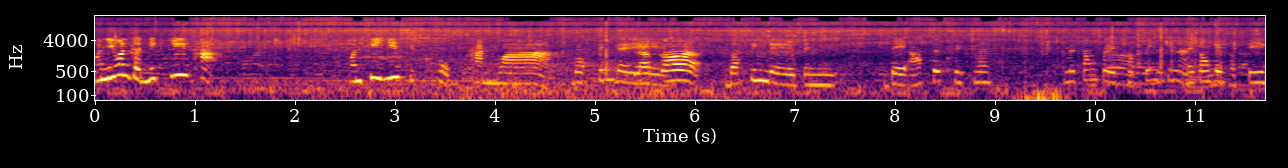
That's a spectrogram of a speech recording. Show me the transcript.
วันนี้วันเกิดนิกกี้ค่ะ วันที่ 26ธันวา Boxing Day แล้วก็ Boxing Day เป็น Day after Christmas ไม่ต้องไปช้อปปิ้งที่ไหน ไม่ต้องไปช้อปปิ้ง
